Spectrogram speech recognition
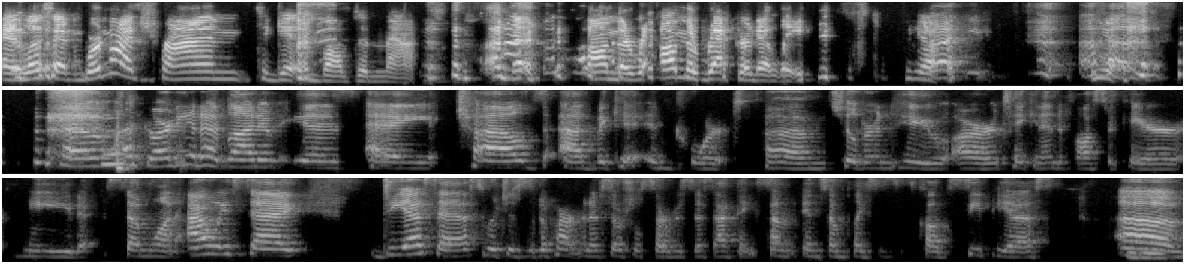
and listen, we're not trying to get involved in that on the on the record at least. Yeah. Right. Yeah. so a guardian ad litem is a child's advocate in court. Um, children who are taken into foster care need someone. I always say DSS, which is the Department of Social Services, I think some in some places it's called CPS. Mm-hmm. Um,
